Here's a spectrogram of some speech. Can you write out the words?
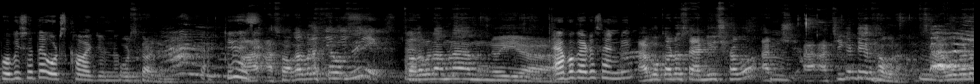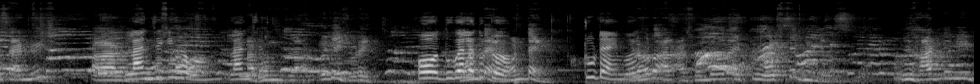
ভবিষ্যতে ওটস খাওয়ার জন্য। ওটস খাওয়ার জন্য। ঠিক আছে। আর- সকালবেলা কি তুমি সকালবেলা আমরা ওই অ্যাভোকাডো স্যান্ডউইচ অ্যাভোকাডো স্যান্ডউইচ খাব আর চিকেন টিকেন খাব না। অ্যাভোকাডো স্যান্ডউইচ আর লাঞ্চে কি খাব? লাঞ্চে? এখন ওই ও দুবেলা দুটো? ওয়ান টাইম টু টাইম বল হলো আর সন্ধ্যাবেলা একটু ওটস ঘুমিয়ে গেলাম we hardly need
